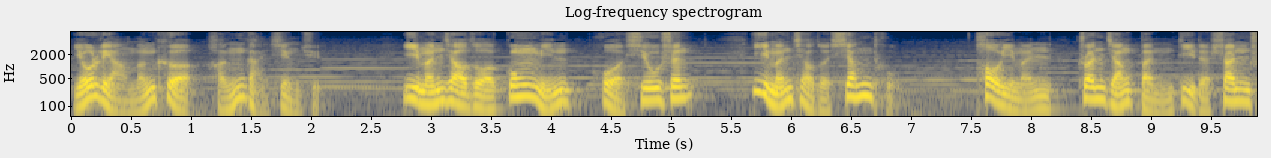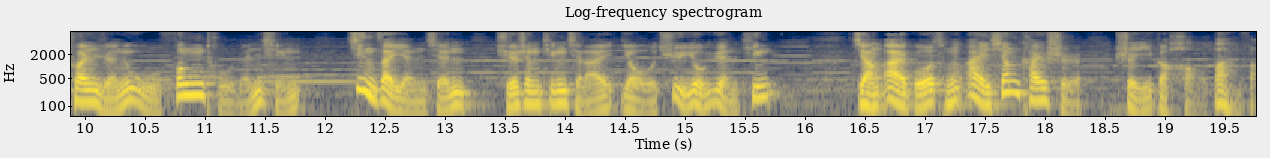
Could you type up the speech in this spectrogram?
有两门课很感兴趣，一门叫做公民或修身，一门叫做乡土。后一门专讲本地的山川人物、风土人情，近在眼前，学生听起来有趣又愿听。讲爱国从爱乡开始是一个好办法。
